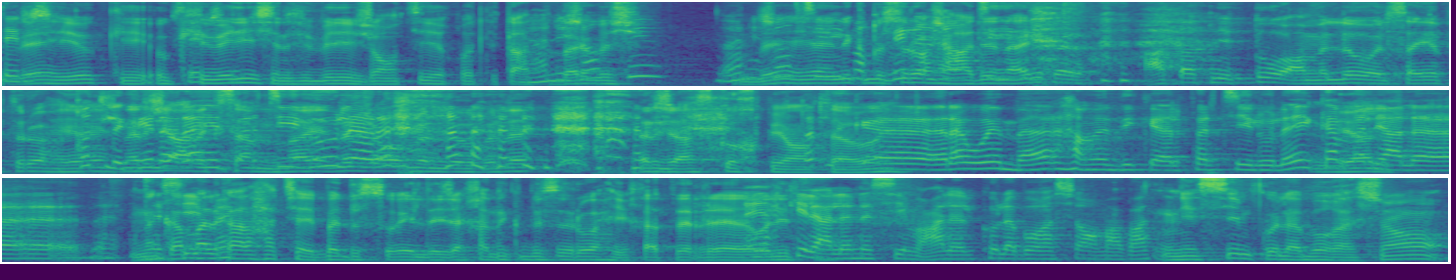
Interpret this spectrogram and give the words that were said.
باهي أوكي أوكي في باليش أنا في بالي جونتي قلت لي تعرف بربش يعني جونتي يعني نكبس روحي عاد أنا عطاتني الطوع من الأول سيبت روحي قلت لك أنا راهي البارتي الاولى نرجع سكوربيون لك روامه هذيك البارتي الاولى كمل لي على نكمل على حتى شيء بدل السؤال ديجا خلينا نكبس روحي خاطر احكي لي على نسيم وعلى الكولابوراسيون مع بعض نسيم كولابوراسيون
